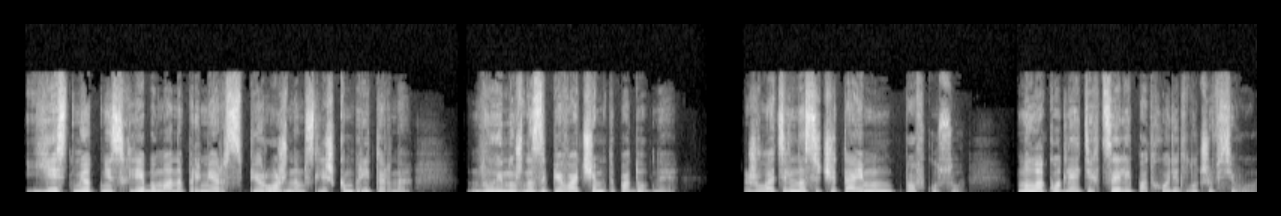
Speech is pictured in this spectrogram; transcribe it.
Есть мед не с хлебом, а, например, с пирожным слишком приторно. Ну и нужно запивать чем-то подобное. Желательно сочетаемым по вкусу. Молоко для этих целей подходит лучше всего.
